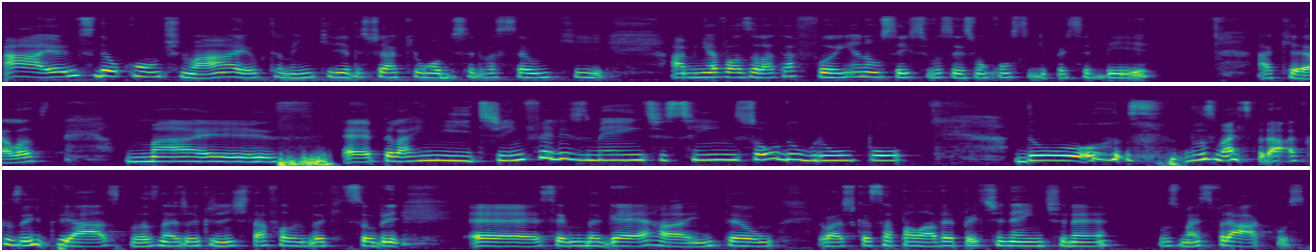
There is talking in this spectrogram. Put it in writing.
ah, antes de eu continuar, eu também queria deixar aqui uma observação que a minha voz ela tá fanha, não sei se vocês vão conseguir perceber aquelas, mas é pela rinite. Infelizmente, sim, sou do grupo dos, dos mais fracos, entre aspas, né? Já que a gente está falando aqui sobre é, Segunda Guerra, então eu acho que essa palavra é pertinente, né? Os mais fracos.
